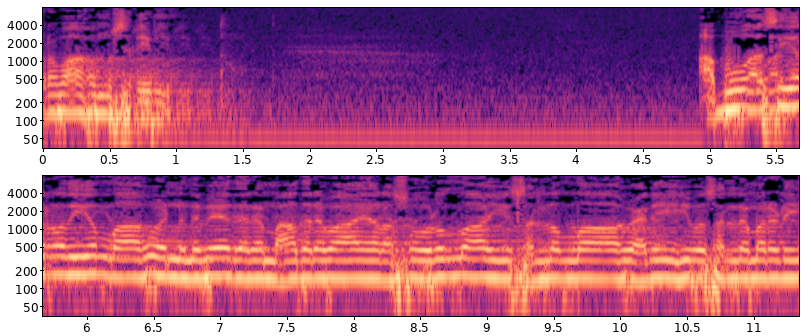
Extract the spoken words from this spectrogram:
പ്രവാഹ മുസ്ലിം. അബു അസീർ റളിയല്ലാഹു എന്ന നിവേദനം ആദരവായ റസൂലുള്ളാഹി സല്ലല്ലാഹു അലൈഹി വസല്ലമരടി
